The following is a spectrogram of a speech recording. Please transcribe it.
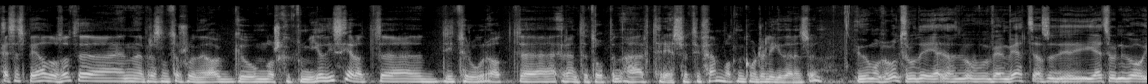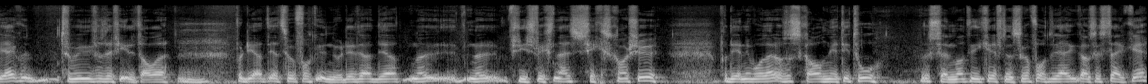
SSB hadde også en presentasjon i dag om norsk økonomi, og de sier at eh, de tror at eh, rentetoppen er 3,75, og at den kommer til å ligge der en stund. Jo, man kan godt tro det. hvem vet? Altså, jeg, tror går, jeg, tror vi får se firetallet. Mm. Fordi jeg tror folk undervurderer det at når, når prisveksten er 6,7 på det nivået der, og så skal den ned til 2 så skjønner man at de kreftene som skal få til de er ganske sterke,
